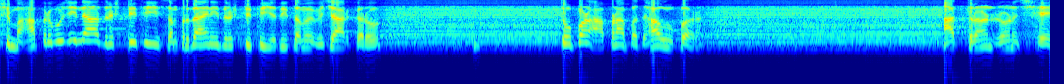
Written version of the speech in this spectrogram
શ્રી મહાપ્રભુજીના દ્રષ્ટિથી સંપ્રદાયની દ્રષ્ટિથી યદિ તમે વિચાર કરો, તો પણ આપણા બધા ઉપર આ ત્રણ ઋણ છે.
